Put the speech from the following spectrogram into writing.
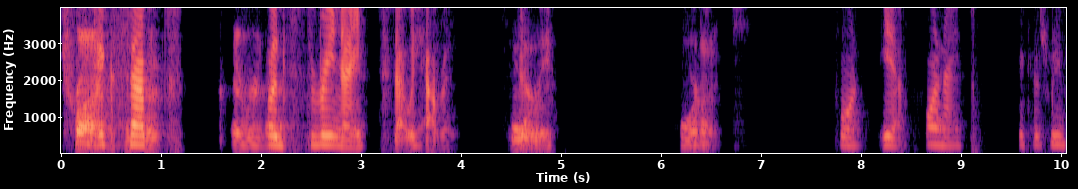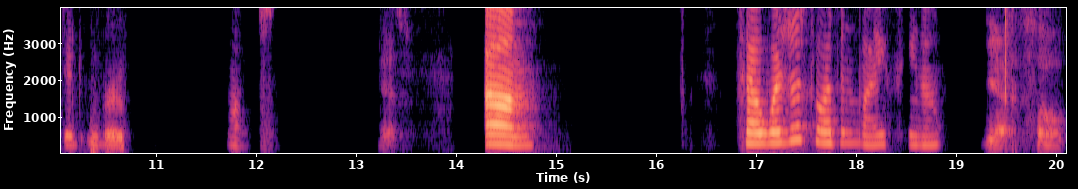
Trying. except every night. like three nights that we haven't four, really. four nights. Four, yeah, four nights because we did Uber once. Yes. Um. So we're just living life, you know. Yeah. So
